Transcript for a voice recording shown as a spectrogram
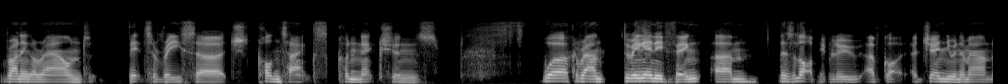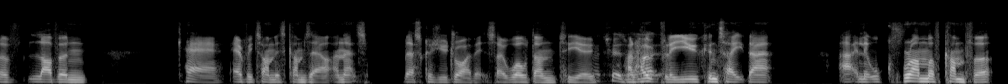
running around, bits of research, contacts, connections, work around doing anything. Um, there's a lot of people who have got a genuine amount of love and care every time this comes out, and that's that's because you drive it. So well done to you. Oh, cheers, and. I- hopefully you can take that a little crumb of comfort,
